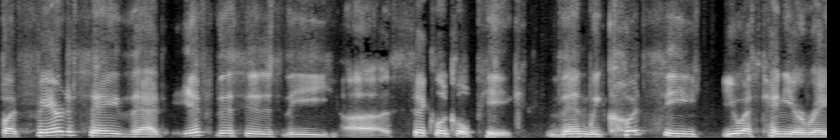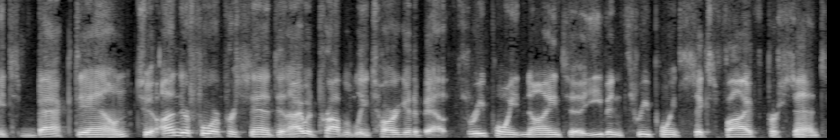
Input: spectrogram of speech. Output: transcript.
but fair to say that if this is the uh, cyclical peak, then we could see U.S. 10 year rates back down to under 4%, and I would probably target about 3.9 to even 3.65%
